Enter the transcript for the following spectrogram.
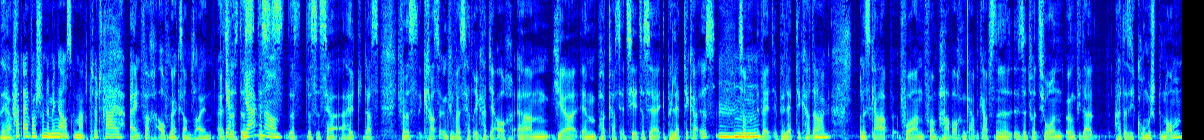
Ja. hat einfach schon eine Menge ausgemacht. Total. einfach aufmerksam sein. Also Ja. das, das, Ja, genau. das, ist, das, das ist ja halt das. Ich fand das krass irgendwie, weil Cedric hat ja auch ähm, hier im Podcast erzählt, dass er Epileptiker ist, Mhm. zum Welt-Epileptiker-Tag. Und es gab vor, ein- vor ein paar Wochen gab es eine Situation, irgendwie da hat er sich komisch benommen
